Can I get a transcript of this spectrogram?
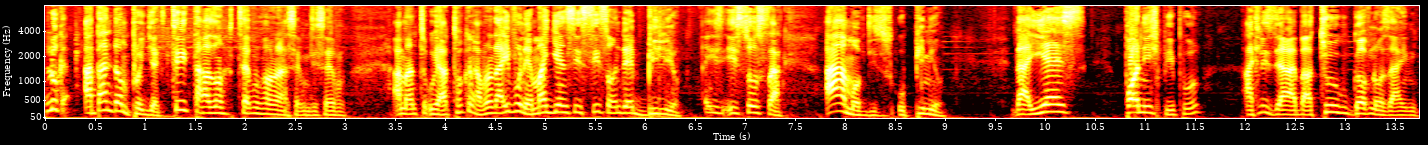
look abandoned projects three thousand seven hundred and seventy-seven mean we are talking about that even emergency six hundred billion. It's, it's so sad. I am of this opinion that yes punish people. At least there are about two governors are in,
